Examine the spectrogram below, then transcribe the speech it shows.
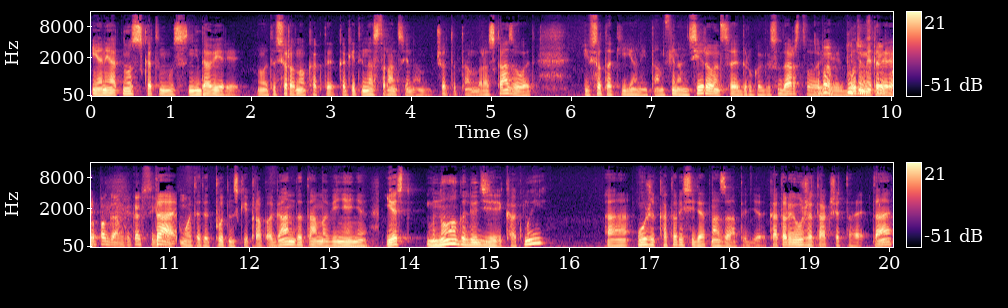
И они относятся к этому с недоверием. Но это все равно как-то какие-то иностранцы нам что-то там рассказывают. И все-таки они там финансируются, другое государство. Давай, и будем это верить. пропаганда, как всегда. Да, вот этот путинский пропаганда, там обвинения. Есть много людей, как мы, а, уже, которые сидят на Западе, которые уже так считают. Да?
